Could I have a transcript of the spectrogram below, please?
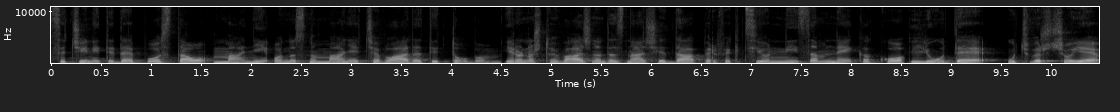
se činiti da je postao manji, odnosno manje će vladati tobom. Jer ono što je važno da znaš je da perfekcionizam nekako ljude učvršćuje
